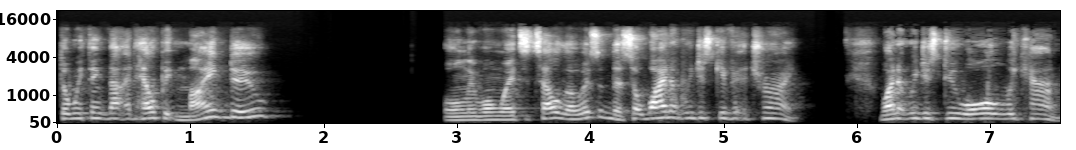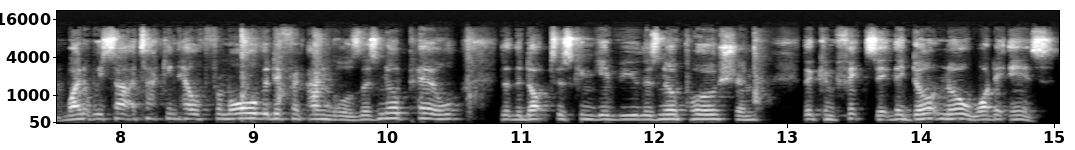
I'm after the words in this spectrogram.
don't we think that'd help? It might do. Only one way to tell, though, isn't there? So why don't we just give it a try? Why don't we just do all we can? Why don't we start attacking health from all the different angles? There's no pill that the doctors can give you, there's no potion that can fix it. They don't know what it is.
